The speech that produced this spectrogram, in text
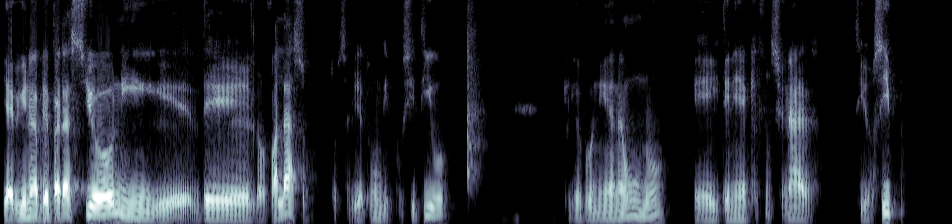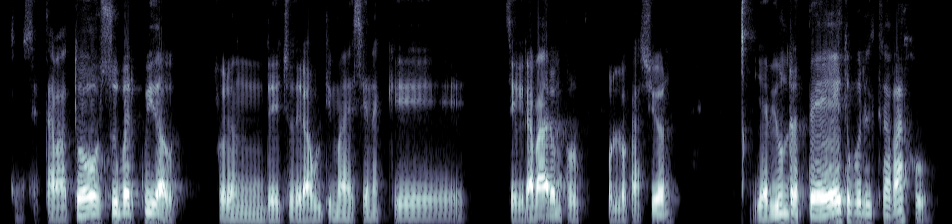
Y había una preparación y, eh, de los balazos. Entonces había todo un dispositivo que le ponían a uno eh, y tenía que funcionar sí o sí. Entonces estaba todo súper cuidado. Fueron, de hecho, de las últimas escenas que se grabaron por, por locación y había un respeto por el trabajo.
